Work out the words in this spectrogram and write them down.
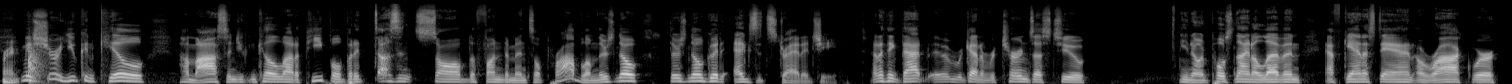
Right. I mean, sure, you can kill Hamas and you can kill a lot of people, but it doesn't solve the fundamental problem. There's no there's no good exit strategy, and I think that uh, kind of returns us to you know, in post 9/11, Afghanistan, Iraq, where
